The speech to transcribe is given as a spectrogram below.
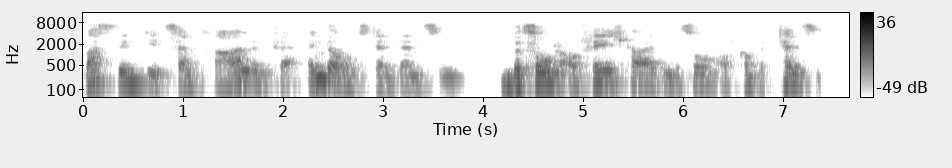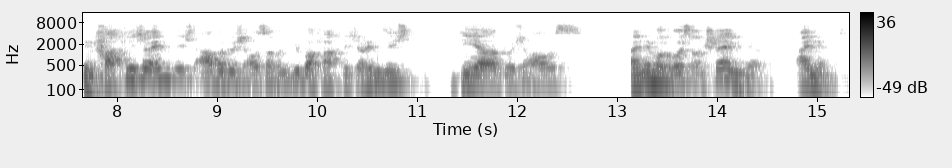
was sind die zentralen Veränderungstendenzen bezogen auf Fähigkeiten, bezogen auf Kompetenzen? In fachlicher Hinsicht, aber durchaus auch in überfachlicher Hinsicht, die ja durchaus einen immer größeren Stellenwert einnimmt.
